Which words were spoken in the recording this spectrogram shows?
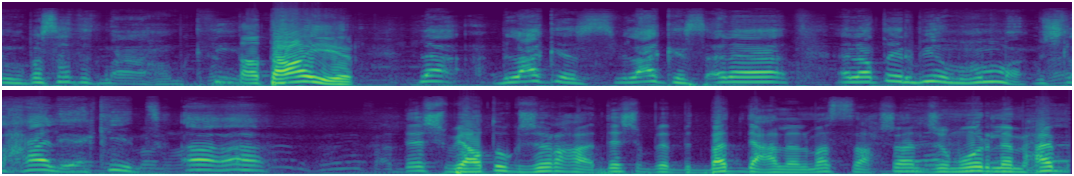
انبسطت معاهم كثير. أنت طاير. لا بالعكس بالعكس أنا أنا أطير بيهم هم مش لحالي أكيد. آه آه. قديش بيعطوك جرعة؟ قديش ب- بتبدي على المسرح؟ عشان الجمهور اللي محب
